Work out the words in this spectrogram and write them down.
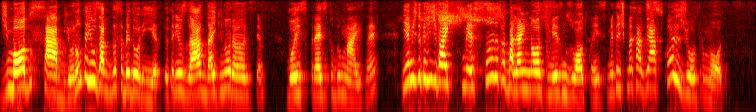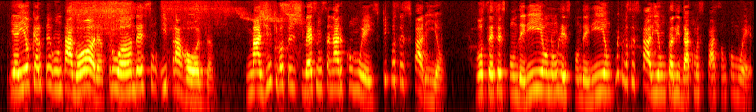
de modo sábio. Eu não teria usado da sabedoria, eu teria usado da ignorância, do estresse e tudo mais, né? E à medida que a gente vai começando a trabalhar em nós mesmos o autoconhecimento, a gente começa a ver as coisas de outro modo. E aí eu quero perguntar agora para o Anderson e para a Rosa. Imagine que vocês estivessem num cenário como esse. O que vocês fariam? Vocês responderiam, não responderiam? Como é que vocês fariam para lidar com uma situação como essa?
